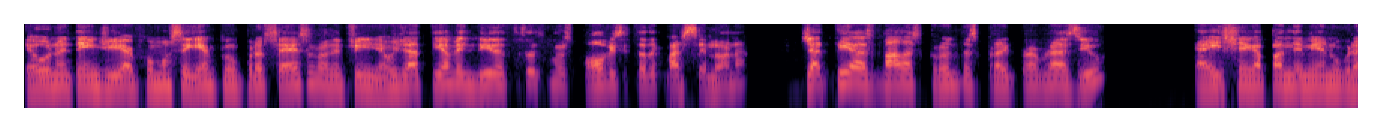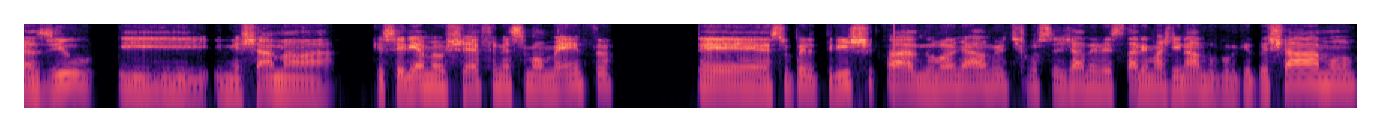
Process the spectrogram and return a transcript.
eu não entendia como seguir com o processo, mas enfim, eu já tinha vendido todos os meus móveis e em Barcelona, já tinha as malas prontas para ir para o Brasil. Aí chega a pandemia no Brasil e, e me chama, que seria meu chefe nesse momento, é, super triste, falando: Olha, Albert, você já deve estar imaginando por que te chamo.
